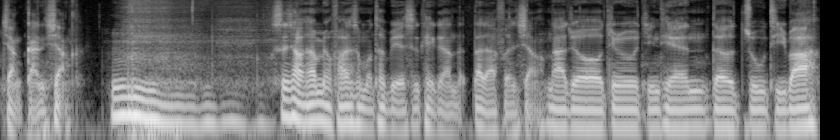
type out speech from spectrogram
讲感想。嗯，剩下好像没有发生什么特别的事可以跟大家分享，那就进入今天的主题吧。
